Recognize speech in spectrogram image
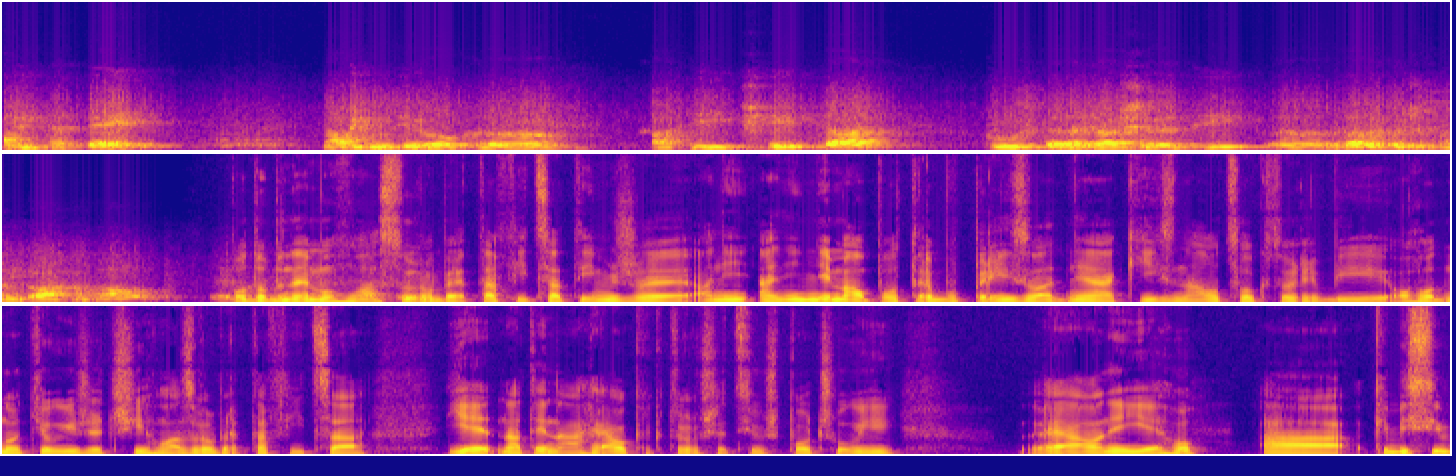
35 na budúci rok e, asi 40, plus teda ďalšie veci. E, zabezpečil som ich vlastnou hlavou. Podobnému hlasu Roberta Fica tým, že ani, ani nemal potrebu prizvať nejakých znalcov, ktorí by ohodnotili, že či hlas Roberta Fica je na tej náhrávke, ktorú všetci už počuli, reálne jeho. A keby si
